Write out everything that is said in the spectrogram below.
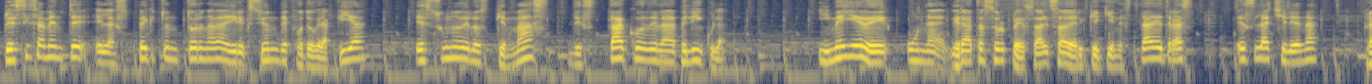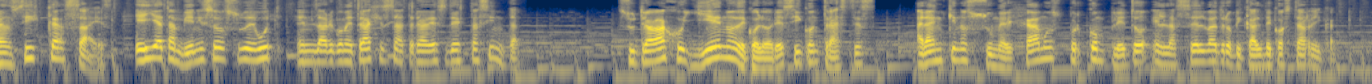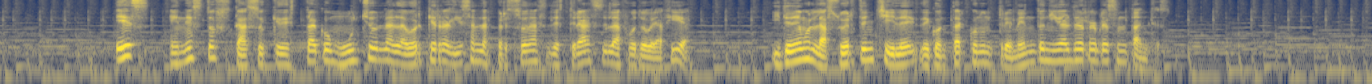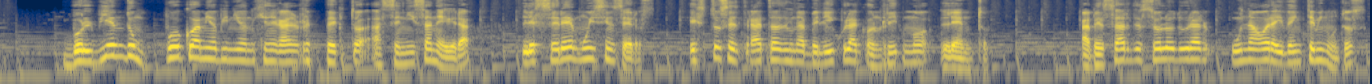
Precisamente el aspecto en torno a la dirección de fotografía es uno de los que más destaco de la película. Y me llevé una grata sorpresa al saber que quien está detrás es la chilena Francisca Sáez. Ella también hizo su debut en largometrajes a través de esta cinta. Su trabajo lleno de colores y contrastes harán que nos sumerjamos por completo en la selva tropical de Costa Rica. Es en estos casos que destaco mucho la labor que realizan las personas detrás de la fotografía. Y tenemos la suerte en Chile de contar con un tremendo nivel de representantes. Volviendo un poco a mi opinión general respecto a Ceniza Negra, les seré muy sinceros. Esto se trata de una película con ritmo lento. A pesar de solo durar una hora y 20 minutos,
